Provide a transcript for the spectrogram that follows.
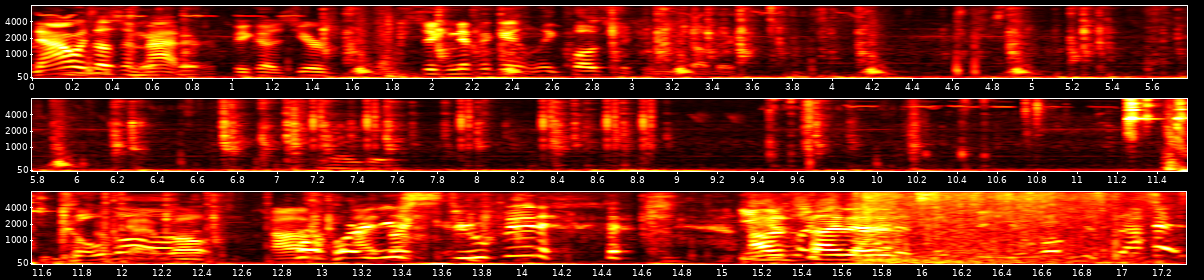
now it doesn't matter because you're significantly closer to each other. No. Go Okay, on. well, um, Bro, are I'd you like- stupid? He I just, was like, trying to- sat and looked at you. What was that?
